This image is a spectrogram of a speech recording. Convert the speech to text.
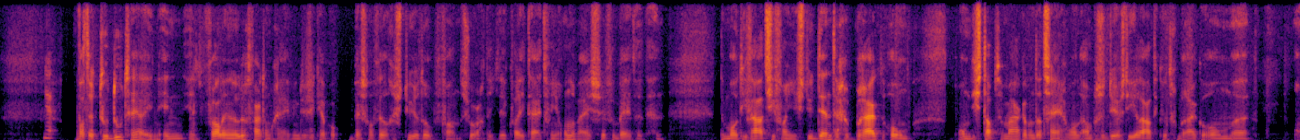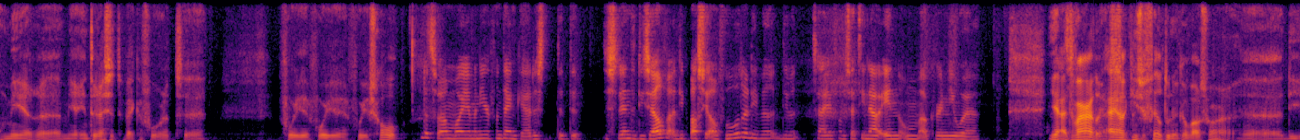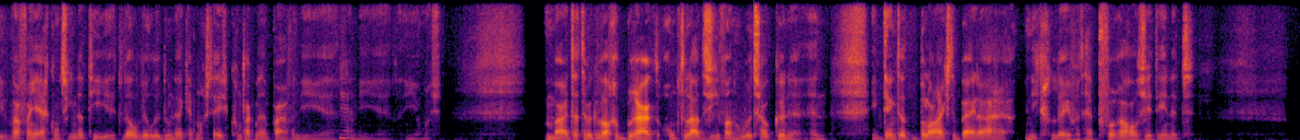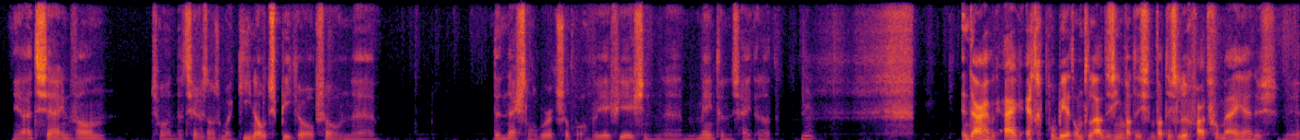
Ja. wat ertoe doet, hè, in, in, in, vooral in de luchtvaartomgeving. Dus ik heb ook best wel veel gestuurd op van zorg dat je de kwaliteit van je onderwijs eh, verbetert. En de motivatie van je studenten gebruikt om, om die stap te maken. Want dat zijn gewoon ambassadeurs die je later kunt gebruiken om, eh, om meer, eh, meer interesse te wekken voor, het, eh, voor, je, voor, je, voor je school. Dat is wel een mooie manier van denken. Ja. Dus de, de, de studenten die zelf die passie al voelden, die, wil- die zeiden van zet die nou in om ook weer nieuwe... Ja, het waren er eigenlijk niet zoveel toen ik er was hoor. Die, waarvan je echt kon zien dat die het wel wilden doen. Ik heb nog steeds contact met een paar van die, Ja. van die, van die jongens. Maar dat heb ik wel gebruikt om te laten zien van hoe het zou kunnen. En ik denk dat de belangrijkste bijdrage die ik geleverd heb, vooral zit in het, ja, het zijn van, zo, dat zeggen ze dan zo mooi, keynote speaker op zo'n, eh, de National Workshop of Aviation eh, Maintenance heette dat. Ja. En daar heb ik eigenlijk echt geprobeerd om te laten zien wat is, wat is luchtvaart voor mij. Hè? Dus eh,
